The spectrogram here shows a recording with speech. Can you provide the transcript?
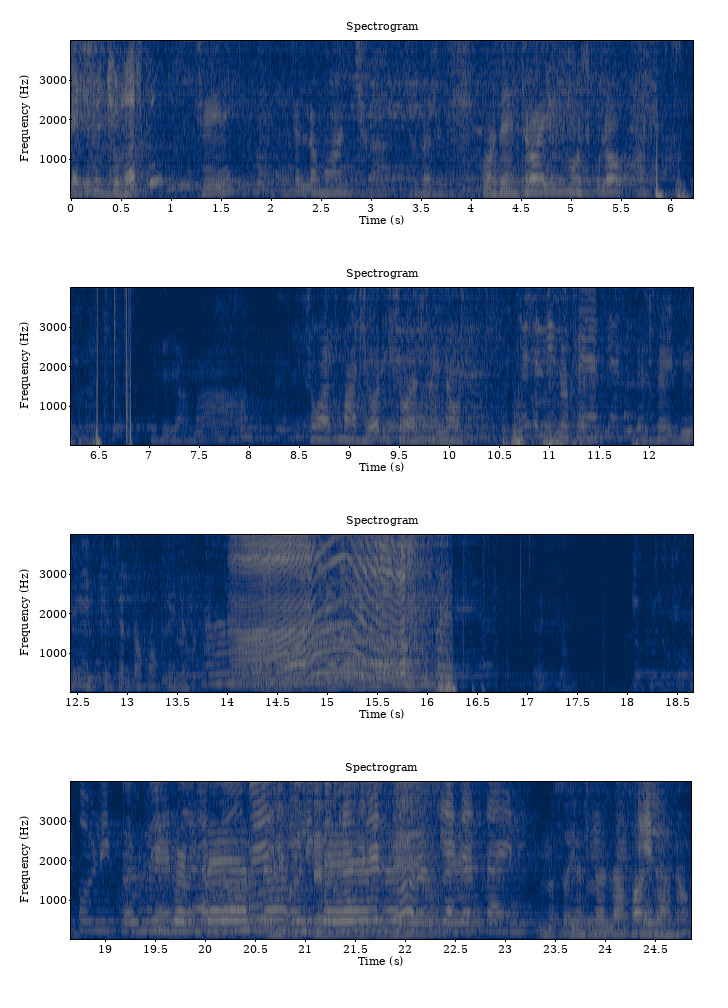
¿Eso es el churrasco? Sí, este es el lomo ancho. Por dentro hay un músculo acá que se llama psoas mayor y psoas menor. Es el mismo es que el, aquí. el baby beef, que es el lomo fino. Esto. Lo que uno come. Oblicuo externo del abdomen, oblicuo transverso y allá está el Y esta es la falda, ¿no?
